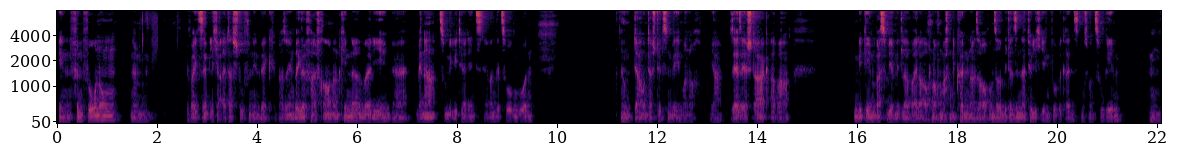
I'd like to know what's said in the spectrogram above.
in fünf Wohnungen, einem über sämtliche Altersstufen hinweg. Also im Regelfall Frauen und Kinder, weil die äh, Männer zum Militärdienst herangezogen wurden. Und da unterstützen wir immer noch, ja, sehr, sehr stark, aber mit dem, was wir mittlerweile auch noch machen können. Also auch unsere Mittel sind natürlich irgendwo begrenzt, muss man zugeben. Hm,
